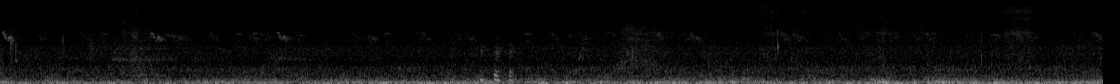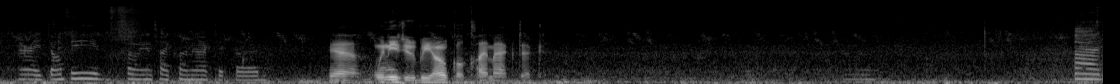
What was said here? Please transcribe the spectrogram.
don't be so anticlimactic, bud. Yeah, we need you to be Uncle Climactic. Bud,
